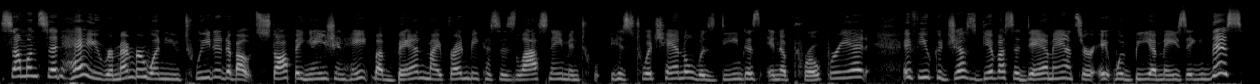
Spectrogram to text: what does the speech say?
Someone said, Hey, remember when you tweeted about stopping Asian hate but banned my friend because his last name and tw- his Twitch handle was deemed as inappropriate? If you could just give us a damn answer, it would be amazing. This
